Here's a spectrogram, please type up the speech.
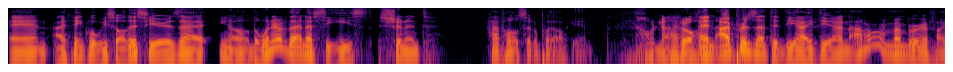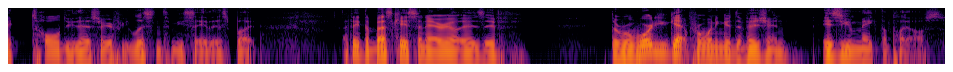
And I think what we saw this year is that, you know, the winner of the NFC East shouldn't have hosted a playoff game. No, not at all. And I presented the idea, and I don't remember if I told you this or if you listened to me say this, but I think the best case scenario is if the reward you get for winning a division is you make the playoffs.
